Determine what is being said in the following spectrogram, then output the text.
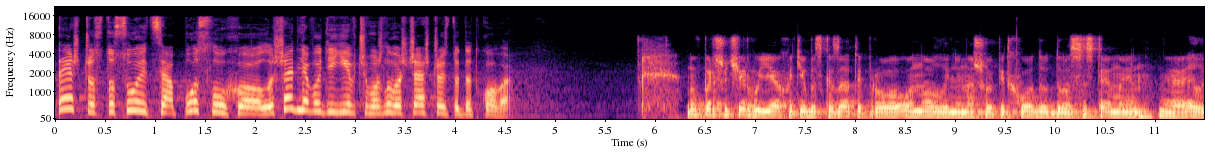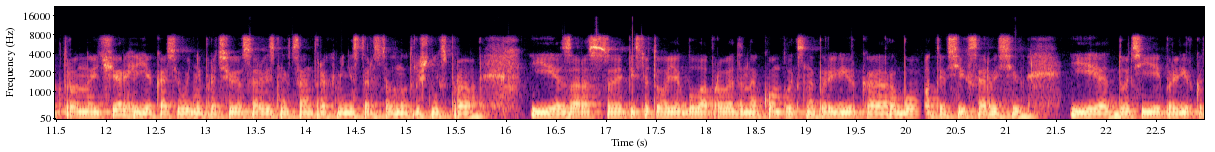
те, що стосується послуг е, лише для водіїв, чи можливо ще щось додаткове? Ну, в першу чергу, я хотів би сказати про оновлення нашого підходу до системи е, електронної черги, яка сьогодні працює в сервісних центрах Міністерства внутрішніх справ. І зараз, е, після того як була проведена комплексна перевірка роботи всіх сервісів, і до цієї перевірки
